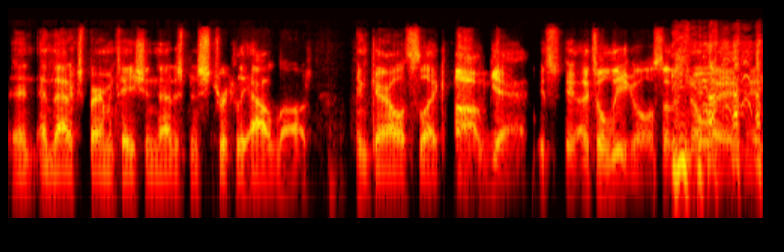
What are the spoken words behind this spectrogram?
and and that experimentation that has been strictly outlawed. And Geralt's like, "Oh yeah, it's it's illegal, so there's no way." Nate."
